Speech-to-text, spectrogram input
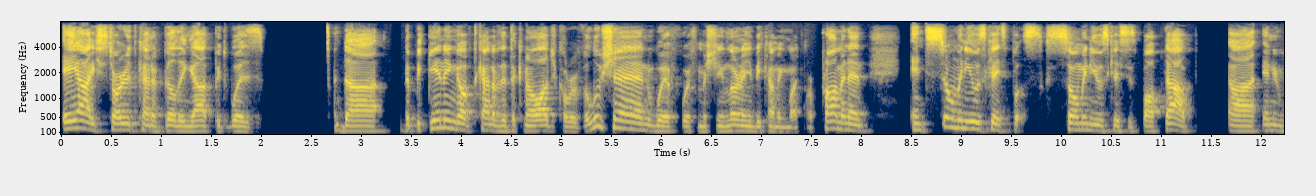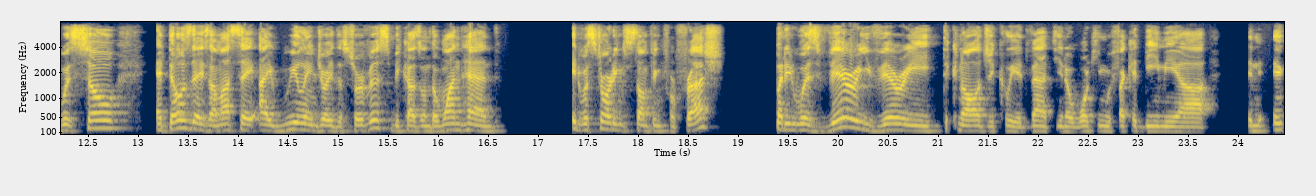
ai started kind of building up. It was the the beginning of kind of the technological revolution with with machine learning becoming much more prominent. And so many use cases so many use cases popped up uh, and it was so at those days, I must say, I really enjoyed the service because on the one hand, it was starting something from fresh, but it was very, very technologically advanced, you know, working with academia and, and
